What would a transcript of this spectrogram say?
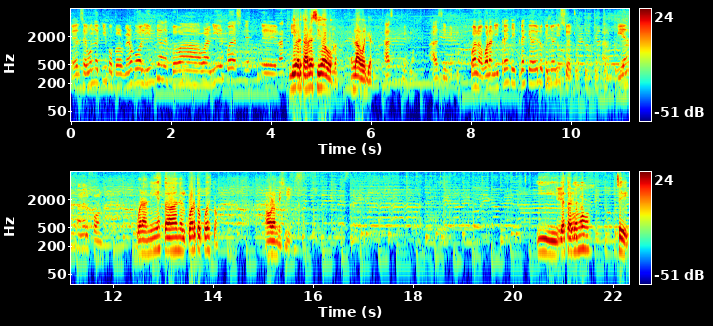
el segundo equipo, primero juega Olimpia, después va Guaraní, después eh, Libertad recibe a Boca, en la olla. Así mismo, así mismo. Bueno, Guaraní 33 quedó y Luqueño 18. Ah, bien en el fondo. Guaraní está en el cuarto puesto. Ahora mismo. Y, ya estaríamos. Sí,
